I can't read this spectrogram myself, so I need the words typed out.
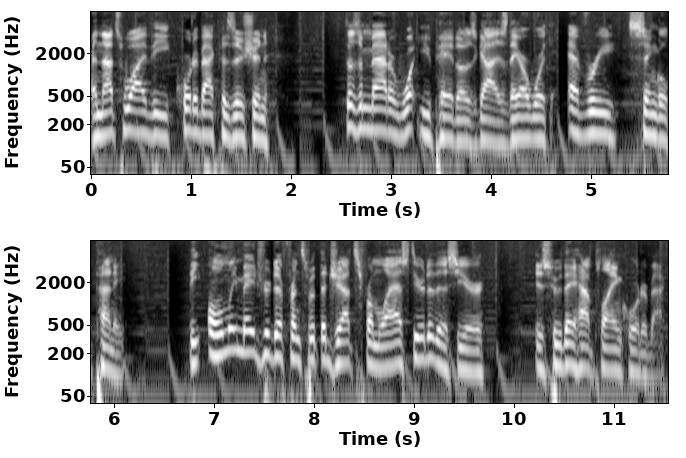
And that's why the quarterback position doesn't matter what you pay those guys, they are worth every single penny. The only major difference with the Jets from last year to this year is who they have playing quarterback.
